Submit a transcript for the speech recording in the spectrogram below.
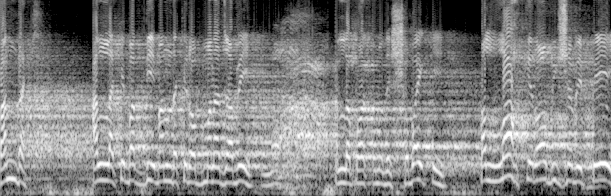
বান্দাকে। আল্লাহকে বাদ দিয়ে বান্দাকে রব মানা যাবে আল্লাহ পাক আমাদের সবাইকে আল্লাহকে রব হিসেবে পেয়ে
